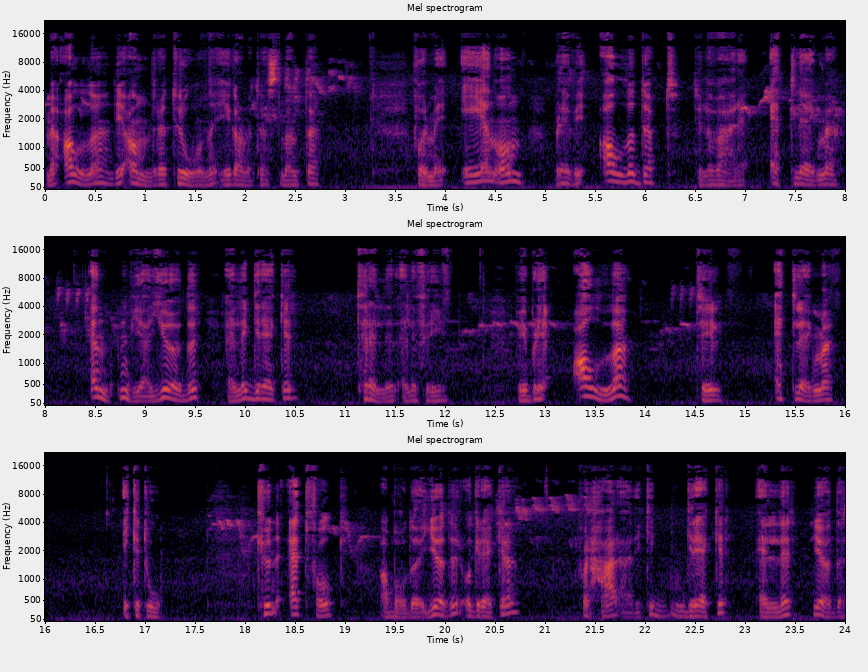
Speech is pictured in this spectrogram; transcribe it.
med alle de andre troende i Gamletestamentet. For med én ånd ble vi alle døpt til å være ett legeme enten vi er jøder eller greker, treller eller fri. Vi blir alle til ett legeme, ikke to. Kun ett folk av både jøder og grekere, for her er ikke greker eller jøde,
